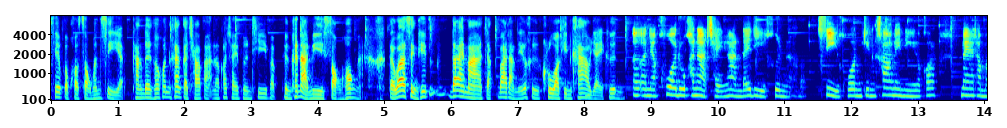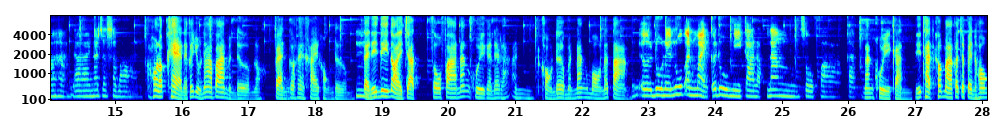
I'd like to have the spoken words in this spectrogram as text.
เทียบกับขอ2004อะทางเดินเขาค่อนข้างกระชับอะแล้วก็ใช้พื้นที่แบบถึงขนาดมี 2 ห้องอะ แต่ว่าสิ่งที่ได้มาจากบ้านหลังนี้ก็คือครัวกินข้าวใหญ่ขึ้น เอออันเนี้ยครัวดูขนาดใช้งานได้ดีขึ้นอะแบบสี่คนกินข้าวในนี้ แล้วก็แม่ทำอาหารได้น่าจะสบาย ห้องรับแขกเนี่ยก็อยู่หน้าบ้านเหมือนเดิมเนาะแฟนก็คล้ายๆของเดิมอืมแต่นี่ดีหน่อยจัดโซฟานั่งคุยกันได้ละ อันของเดิมมันนั่งมองหน้าต่าง เออดูในรูปอันใหม่ก็ดูมีการแบบนั่งโซฟากันนั่งคุยกันนี่ถัดเข้ามาก็จะเป็นห้อง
